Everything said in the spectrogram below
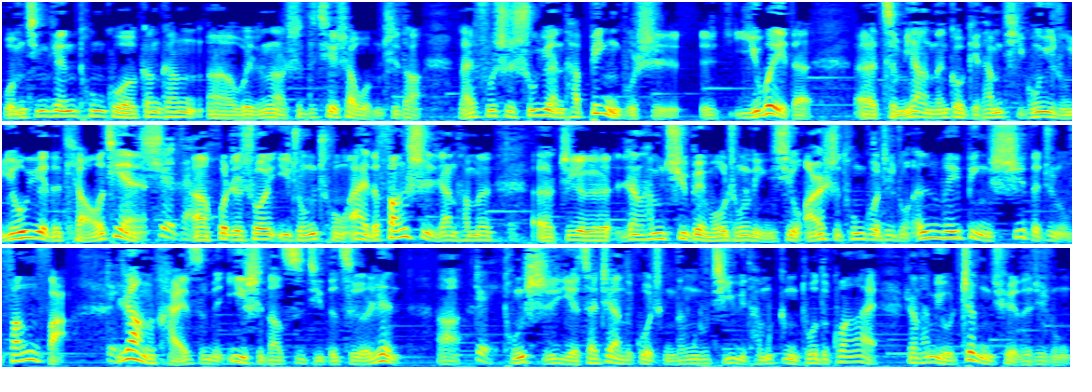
我们今天通过刚刚呃伟林老师的介绍，我们知道来福士书院它并不是呃一味的呃怎么样能够给他们提供一种优越的条件，是的。啊、或者说一种宠爱的方式，让他们呃这个让他们具备某种领袖，而是通过这种恩威并施的这种方法，让孩子们意识到自己的责任啊，对。同时也在这样的过程当中给予他们更多的关爱，让他们有正确的这种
